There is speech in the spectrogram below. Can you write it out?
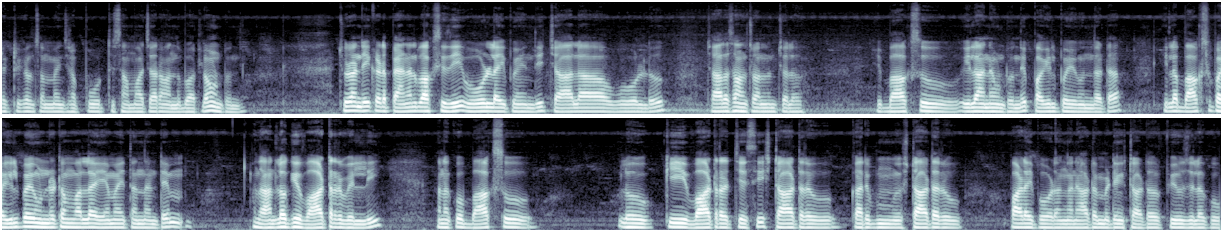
ఎలక్ట్రికల్ సంబంధించిన పూర్తి సమాచారం అందుబాటులో ఉంటుంది. చూడండి ఇక్కడ ప్యానల్ బాక్స్ ఇది ఓల్డ్ అయిపోయింది. చాలా ఓల్డ్. చాలా సంవత్సరాల నుంచి అలా ఈ బాక్స్ ఇలానే ఉంటుంది పగిలిపోయి ఉందట. ఇలా బాక్స్ పగిలిపోయి ఉండటం వల్ల ఏమవుతుందంటే దాంట్లోకి వాటర్ వెళ్ళి మనకు బాక్సులోకి వాటర్ వచ్చేసి స్టార్టరు కరి స్టార్టరు పాడైపోవడం కానీ ఆటోమేటిక్ స్టార్టర్ ఫ్యూజులకు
